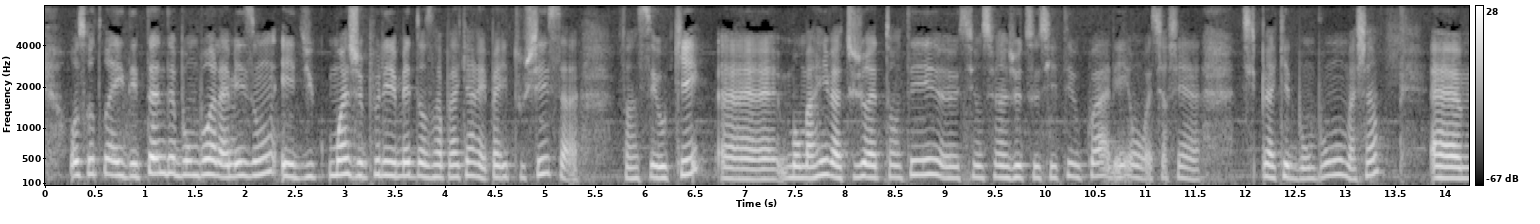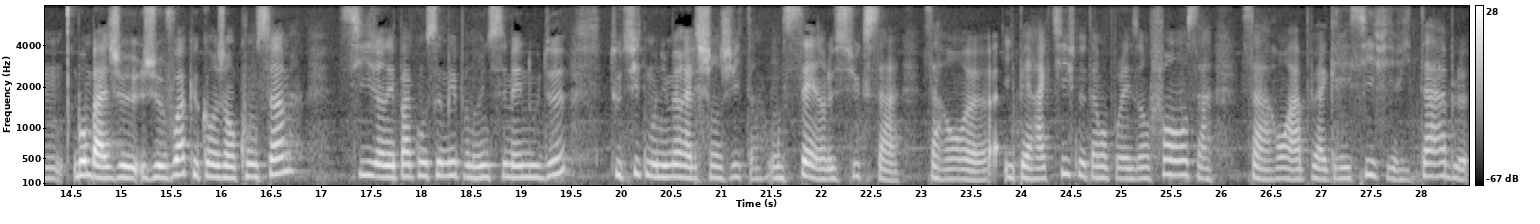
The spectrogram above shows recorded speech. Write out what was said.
on se retrouve avec des tonnes de bonbons à la maison. Et du coup, moi, je peux les mettre dans un placard et pas y toucher. Ça, enfin, c'est OK. Euh, mon mari va toujours être tenté, euh, si on se fait un jeu de société ou quoi, allez, on va chercher un petit paquet de bonbons, machin. bon, bah, je, je vois que quand j'en consomme, si j'en ai pas consommé pendant une semaine ou deux, tout de suite mon humeur elle change vite. Hein. On le sait, hein, le sucre ça, ça rend euh, hyper actif, notamment pour les enfants, ça, ça rend un peu agressif, irritable.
